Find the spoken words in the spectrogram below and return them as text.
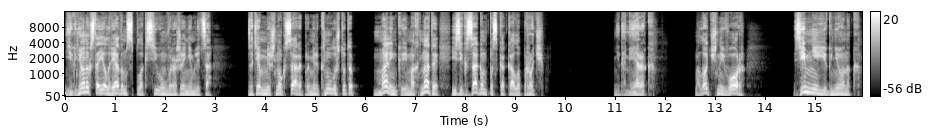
Ягненок стоял рядом с плаксивым выражением лица. Затем меж ног Сары промелькнуло что-то маленькая и мохнатая, и зигзагом поскакала прочь. Недомерок, молочный вор, Зимний ягненок.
